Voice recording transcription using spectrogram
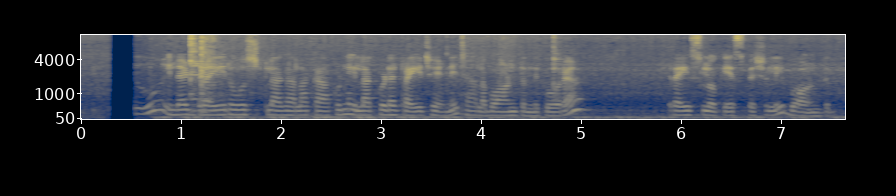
ఇలా డ్రై రోస్ట్ లాగా అలా కాకుండా ఇలా కూడా ట్రై చేయండి. చాలా బాగుంటుంది కూర. రైస్లోకి ఎస్పెషల్లీ బాగుంటుంది.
